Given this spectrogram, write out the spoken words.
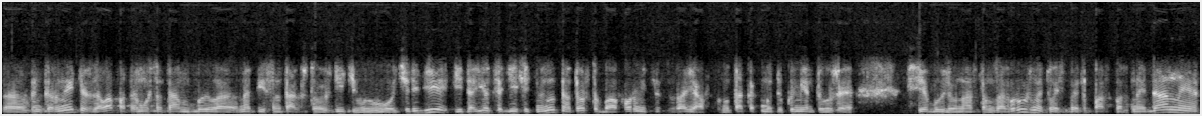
э, в интернете, ждала, потому что там было написано так, что ждите вы в очереди, и дается 10 минут на то, чтобы оформить эту заявку. Но так как мы документы уже все были у нас там загружены, то есть это паспортные данные,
